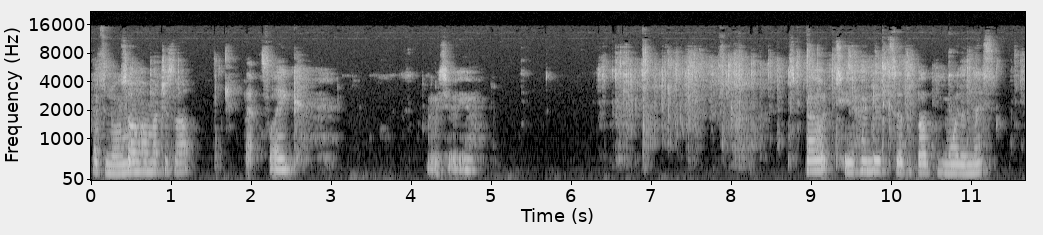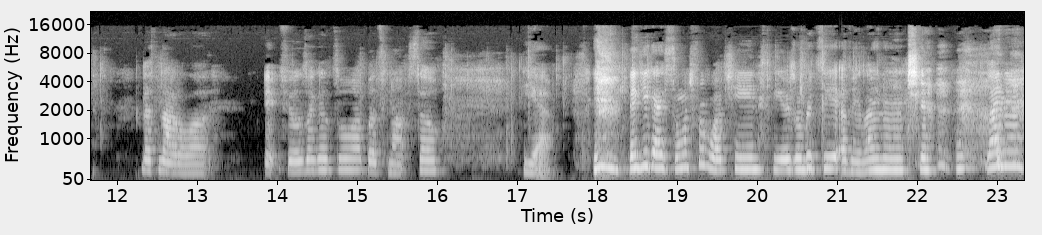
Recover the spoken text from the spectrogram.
That's normal. So how much is that? That's like. Let me show you. About 200, so it's above more than this. That's not a lot. It feels like it's a lot, but it's not. So, yeah. Thank you guys so much for watching. Here's one birdsie of a liner, liner,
